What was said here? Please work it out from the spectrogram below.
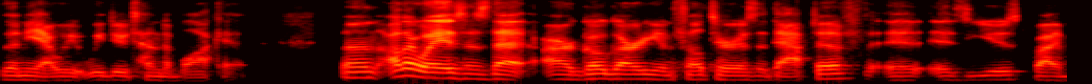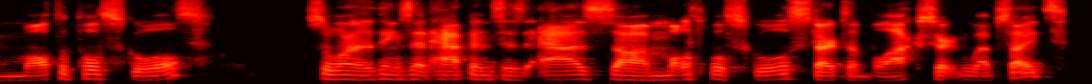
then yeah, we, we do tend to block it. Then other ways is that our GoGuardian filter is adaptive. It is used by multiple schools. So one of the things that happens is as um, multiple schools start to block certain websites,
